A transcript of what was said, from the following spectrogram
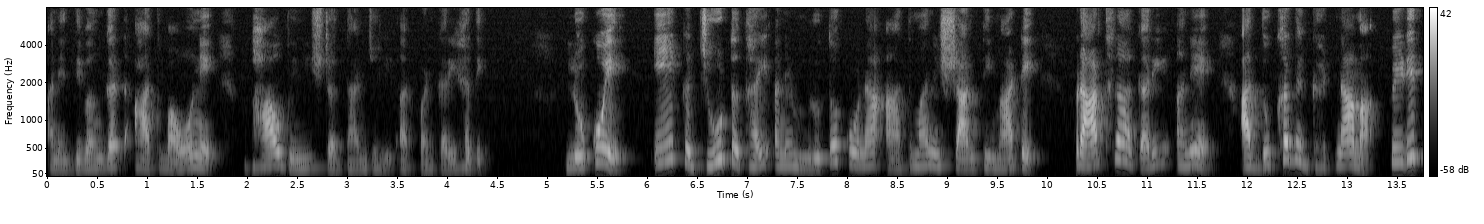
અને દિવંગત આત્માઓને ભાવભીની શ્રદ્ધાંજલિ અર્પણ કરી હતી. લોકોએ એકજૂટ થઈ અને મૃતકોના આત્માની શાંતિ માટે પ્રાર્થના કરી અને આ દુઃખદ ઘટનામાં પીડિત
